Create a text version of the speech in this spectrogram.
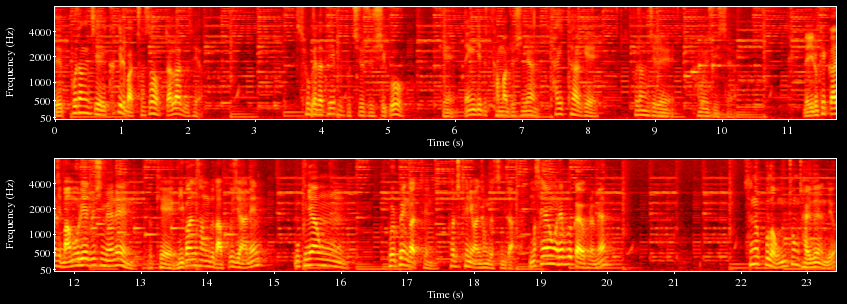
이제 포장지의 크기를 맞춰서 잘라주세요. 속에다 테이프 붙여주시고 이렇게 당기듯 감아주시면 타이트하게 포장지를 감을 수 있어요. 네, 이렇게까지 마무리해 주시면은 이렇게 미관상도 나쁘지 않은 뭐 그냥 볼펜 같은 터치펜이 완성됐습니다. 한번 사용을 해볼까요, 그러면? 생각보다 엄청 잘 되는데요?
